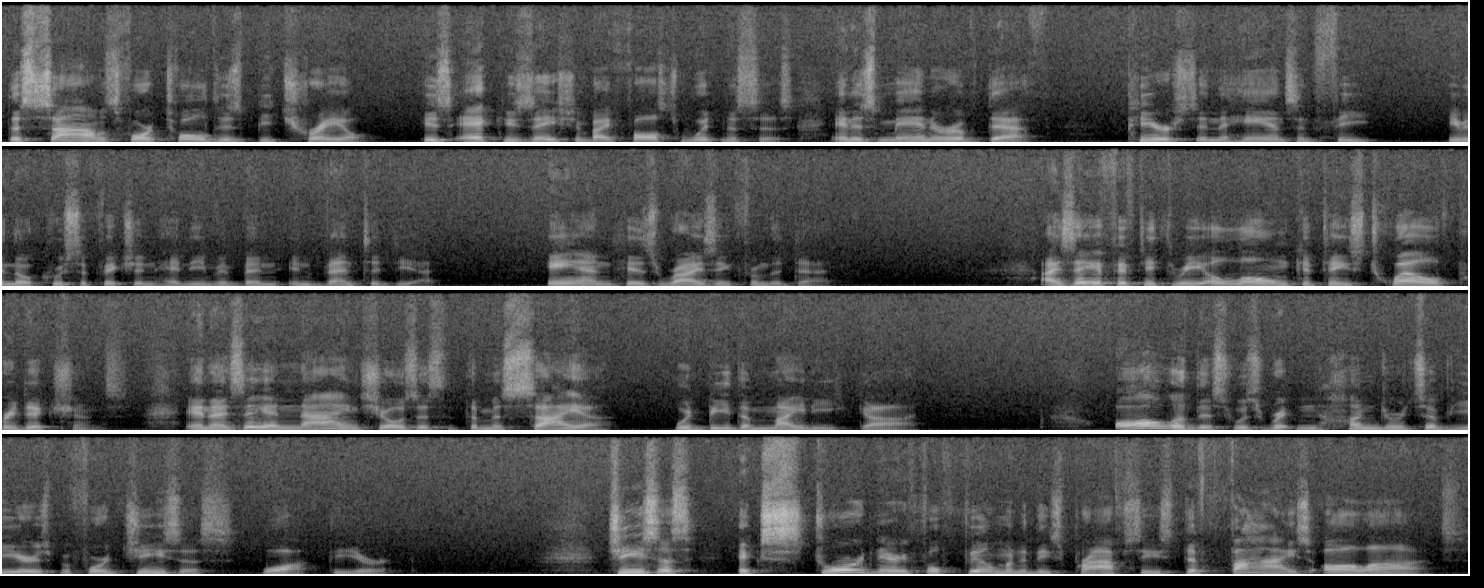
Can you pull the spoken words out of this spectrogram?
The Psalms foretold his betrayal, his accusation by false witnesses, and his manner of death, pierced in the hands and feet, even though crucifixion hadn't even been invented yet, and his rising from the dead. Isaiah 53 alone contains 12 predictions, and Isaiah 9 shows us that the Messiah would be the mighty God. All of this was written hundreds of years before Jesus walked the earth. Jesus' extraordinary fulfillment of these prophecies defies all odds.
